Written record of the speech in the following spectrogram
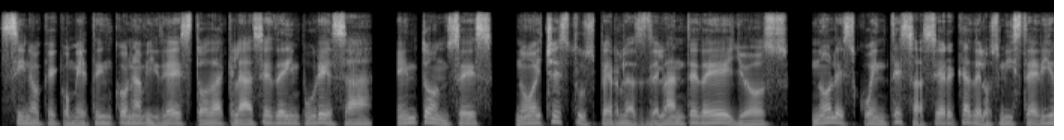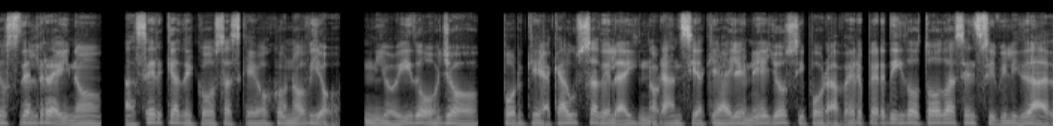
sino que cometen con avidez toda clase de impureza, entonces, no eches tus perlas delante de ellos, no les cuentes acerca de los misterios del reino, acerca de cosas que ojo no vio, ni oído oyó, porque a causa de la ignorancia que hay en ellos y por haber perdido toda sensibilidad,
